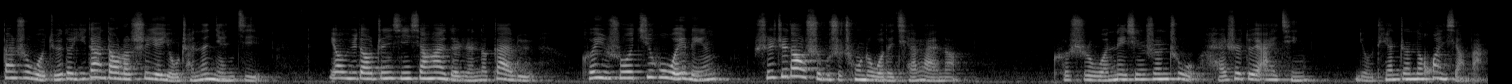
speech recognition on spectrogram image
但是我觉得，一旦到了事业有成的年纪，要遇到真心相爱的人的概率，可以说几乎为零。谁知道是不是冲着我的钱来呢？可是我内心深处还是对爱情有天真的幻想吧，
